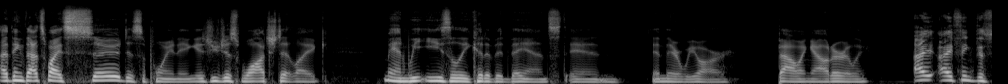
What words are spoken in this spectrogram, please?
I think that's why it's so disappointing is you just watched it like man we easily could have advanced and and there we are bowing out early I, I think this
